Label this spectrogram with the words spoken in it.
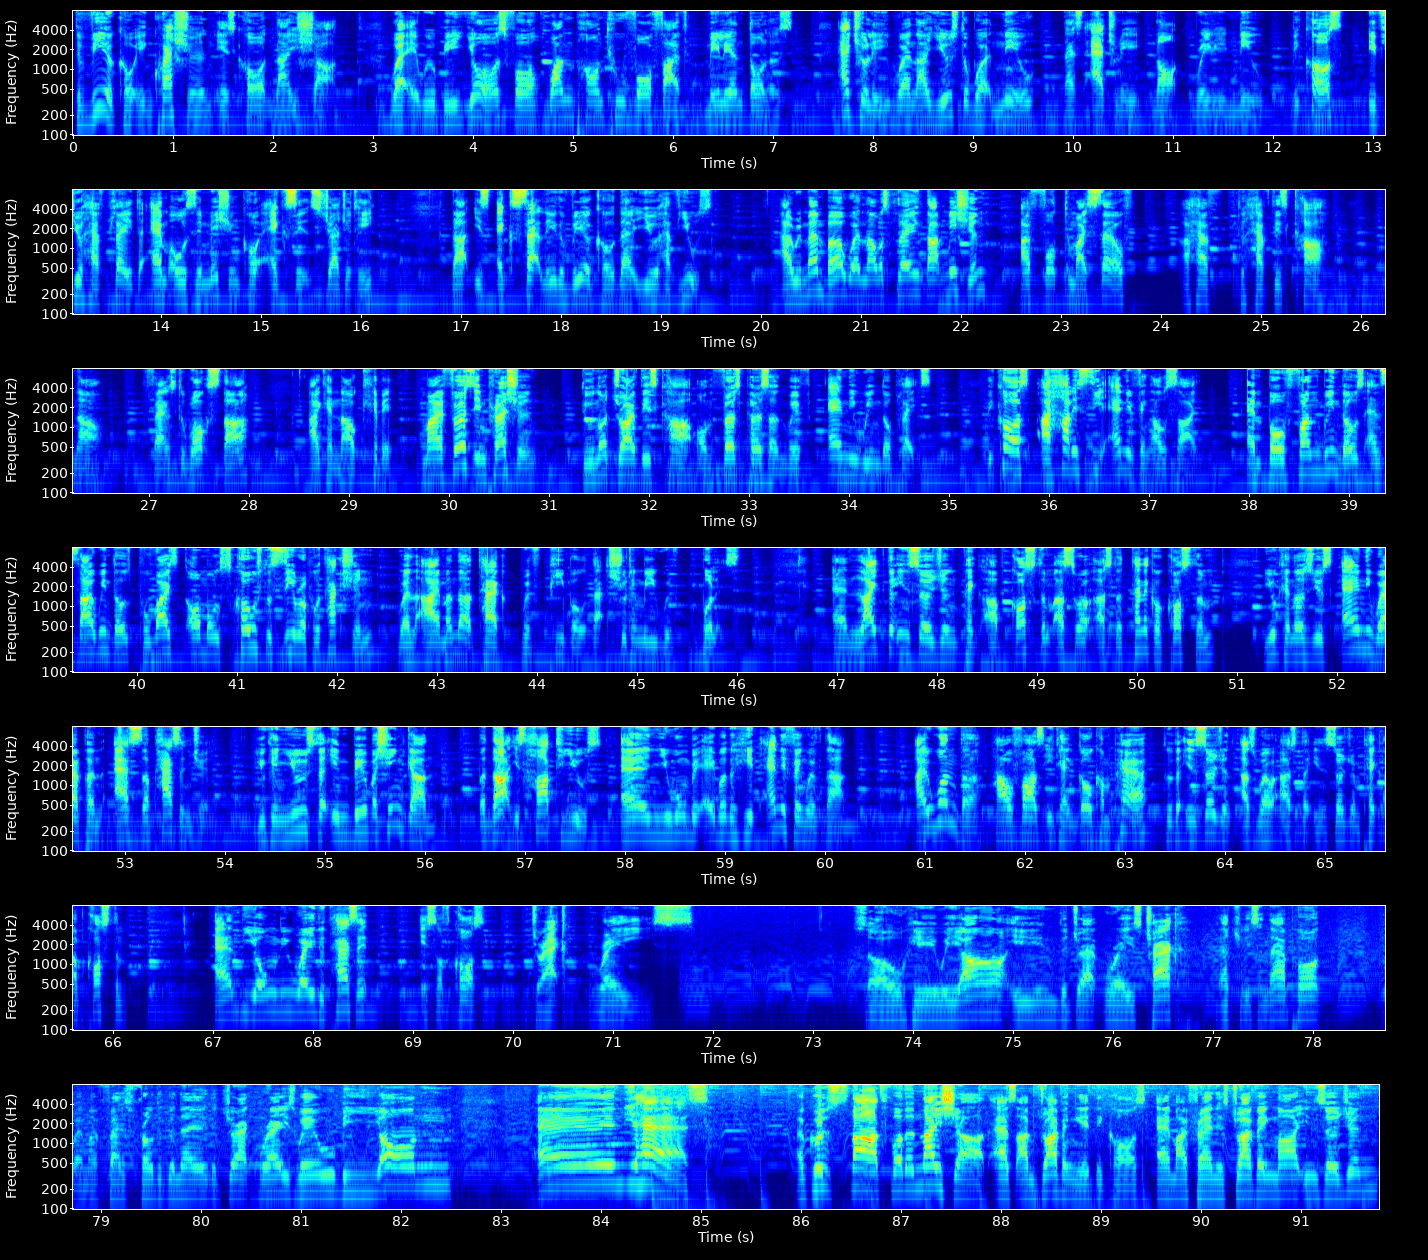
The vehicle in question is called Nightshark, where it will be yours for $1.245 million. Actually, when I use the word new, that's actually not really new, because if you have played the MOC mission called Exit Strategy, that is exactly the vehicle that you have used. I remember when I was playing that mission, I thought to myself, I have to have this car. Now, thanks to Rockstar, I can now keep it. My first impression, do not drive this car on first person with any window plates, because I hardly see anything outside. And both front windows and side windows provide almost close to zero protection when I'm under attack with people that shooting me with bullets. And like the Insurgent pickup custom as well as the technical custom, you cannot use any weapon as a passenger. You can use the inbuilt machine gun, but that is hard to use, and you won't be able to hit anything with that. I wonder how fast it can go compared to the Insurgent as well as the Insurgent pickup custom. And the only way to test it is of course, drag race. So here we are in the drag race track. Actually it's an airport where my friends throw the grenade. The drag race will be on. And it has a good start for the Nightshark as I'm driving it because and my friend is driving my insurgent.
